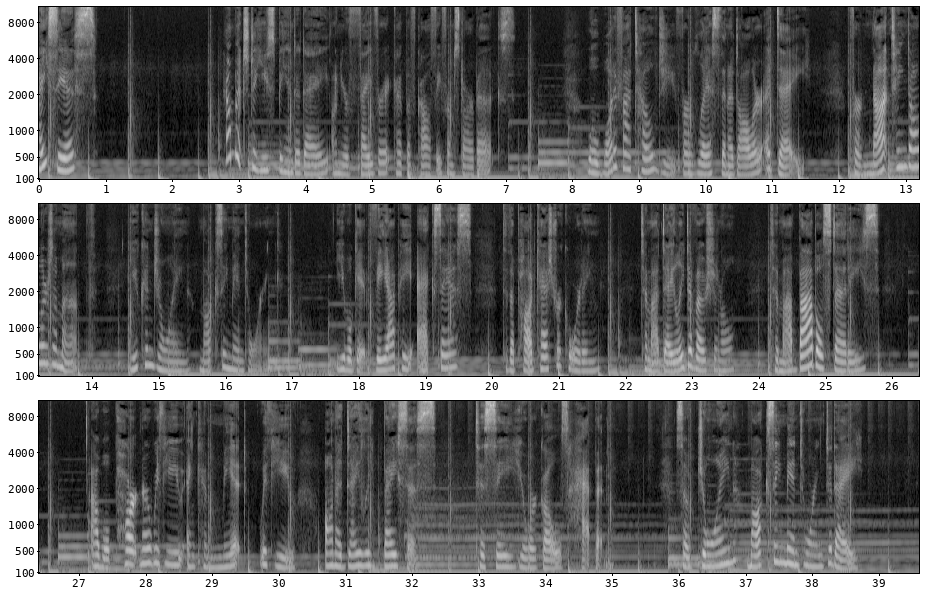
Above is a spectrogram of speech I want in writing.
Hey, sis. How much do you spend a day on your favorite cup of coffee from Starbucks? Well, what if I told you for less than a dollar a day, for $19 a month, you can join Moxie Mentoring? You will get VIP access to the podcast recording, to my daily devotional, to my Bible studies. I will partner with you and commit with you on a daily basis to see your goals happen. So join Moxie Mentoring today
